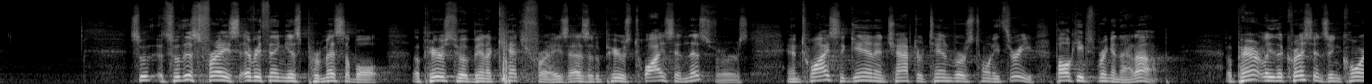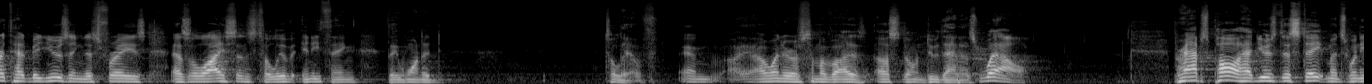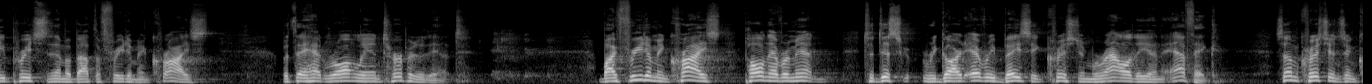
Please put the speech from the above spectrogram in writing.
So, so this phrase, everything is permissible, appears to have been a catchphrase as it appears twice in this verse and twice again in chapter 10, verse 23. Paul keeps bringing that up. Apparently, the Christians in Corinth had been using this phrase as a license to live anything they wanted to live. And I, wonder if some of us, don't do that as well. Perhaps Paul had used these statements when he preached to them about the freedom in Christ but they had wrongly interpreted it. By freedom in Christ, Paul never meant to disregard every basic Christian morality and ethic. Some Christians in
